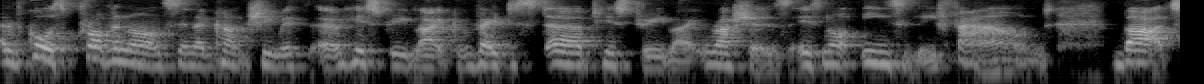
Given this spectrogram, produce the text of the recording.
And of course, provenance in a country with a history like a very disturbed history like Russia's is not easily found. But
